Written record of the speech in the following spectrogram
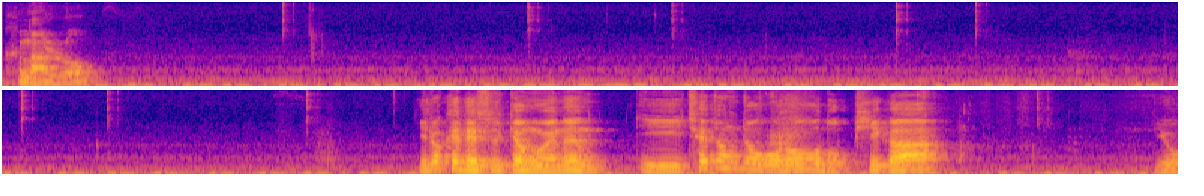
큰 알로 이렇게 됐을 경우에는 이 최종적으로 높이가 요게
